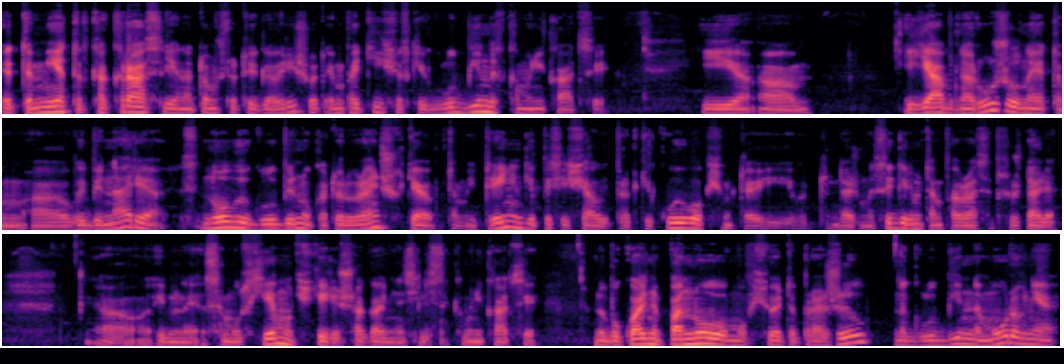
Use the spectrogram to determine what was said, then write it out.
Это метод как раз, ли на том, что ты говоришь, вот эмпатических, глубинных коммуникаций. И, э, и я обнаружил на этом э, вебинаре новую глубину, которую раньше, хотя там и тренинги посещал, и практикую, в общем-то, и вот даже мы с Игорем там пару раз обсуждали, а, именно саму схему «Четыре шага ненасильственной коммуникации», но буквально по-новому все это прожил на глубинном уровне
